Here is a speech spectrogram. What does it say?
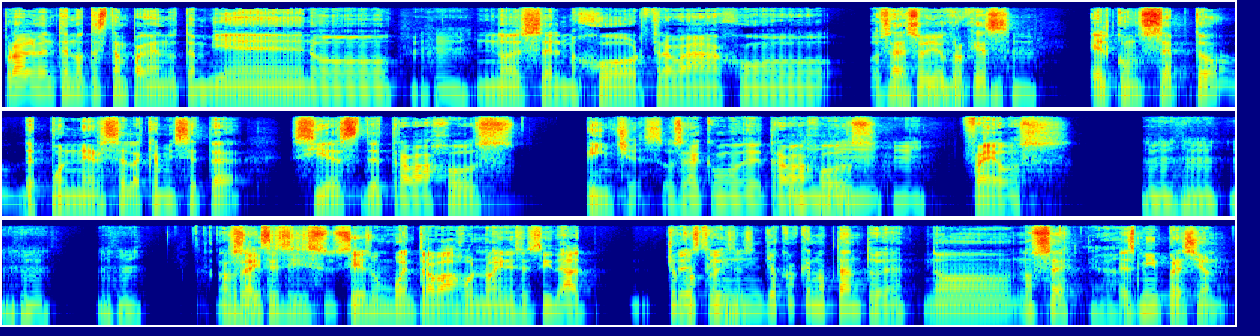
probablemente no te están pagando tan bien o no es el mejor trabajo. O sea, eso yo creo que es el concepto de ponerse la camiseta si es de trabajos pinches, o sea, como de trabajos feos. O sea, dices, si, si es un buen trabajo, no hay necesidad. Yo ¿De creo, esto que, dices? yo creo que no tanto, ¿eh? No, no sé. Es mi impresión.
